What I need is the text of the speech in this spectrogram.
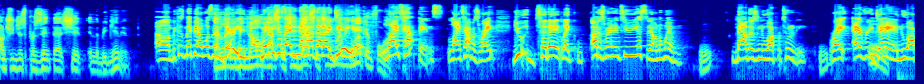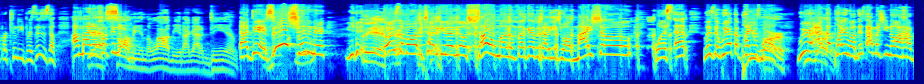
don't you just present that shit in the beginning? Um, because maybe I wasn't And it be known maybe because I didn't that's have that idea really yet. for. Life happens. Life happens, right? You today, like I just ran into you yesterday on a whim. Mm. Now there's a new opportunity, right? Every mm. day a new opportunity presents itself. I might have fucking saw me in the lobby and I got a DM. I did. Is Swoop, that slid you? in there. yeah. First of all, I've been trying to get on your show, motherfucker. I've been trying to get you on my show. What's up? Listen, we're at the Players You Ball. were. We're You at were. the Players Ball. This is how much you know I have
